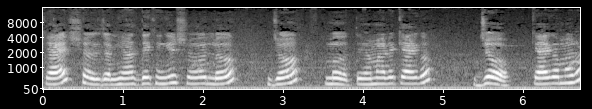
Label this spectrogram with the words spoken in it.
क्या है? शलजम। यहाँ देखेंगे श, ल, ज, म। तो हमारा क्या आएगा? जो, क्या आएगा हमारा?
